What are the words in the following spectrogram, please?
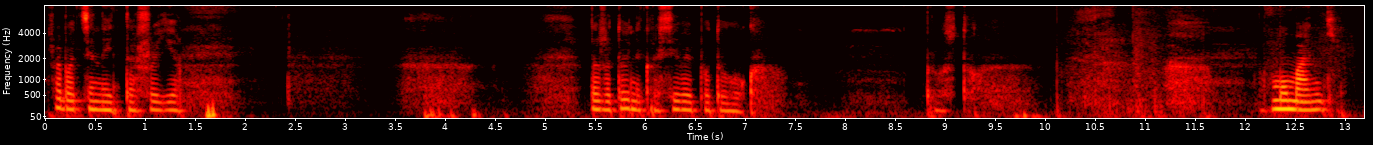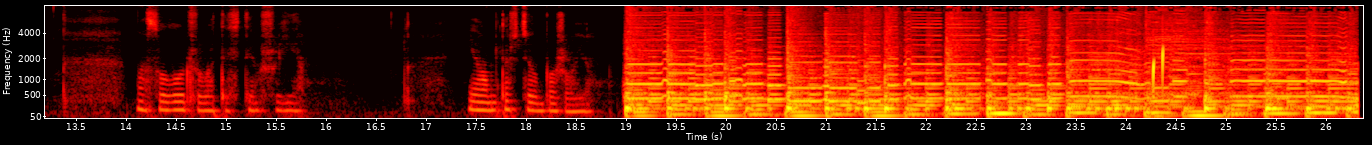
Треба цінити те, що є. Даже той некрасивий потолок. Просто в моменті насолоджуватись тим, що є. Я вам теж цього бажаю.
